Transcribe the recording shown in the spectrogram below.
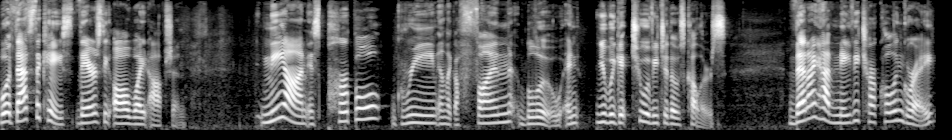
Well, if that's the case, there's the all white option. Neon is purple, green, and like a fun blue, and you would get two of each of those colors. Then I have navy, charcoal, and gray.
